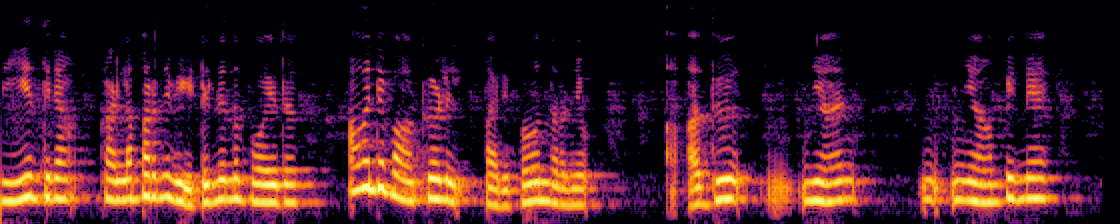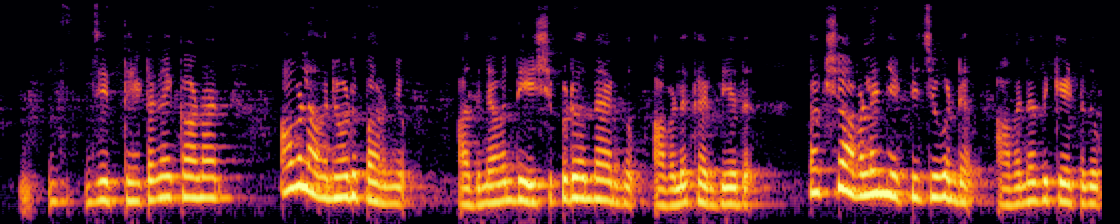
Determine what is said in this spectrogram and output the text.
നീ എന്തിനാ കള്ളം പറഞ്ഞ് വീട്ടിൽ നിന്ന് പോയത്? അവന്റെ വാക്കുകളിൽ പരിഭവം നിറഞ്ഞു. അത് ഞാൻ ഞാൻ പിന്നെ ജിത്തേട്ടനെ കാണാൻ അവൾ അവനോട് പറഞ്ഞു. അതിനവൻ ദേഷ്യപ്പെടുമെന്നായിരുന്നു അവൾ കരുതിയത്. പക്ഷെ അവളെ ഞെട്ടിച്ചുകൊണ്ട് അവനത് കേട്ടതും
